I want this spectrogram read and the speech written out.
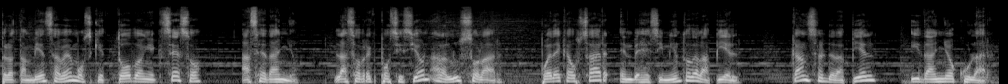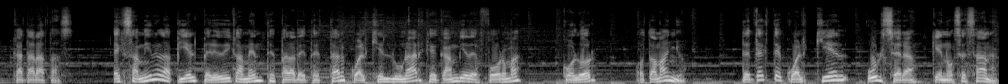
pero también sabemos que todo en exceso hace daño. La sobreexposición a la luz solar puede causar envejecimiento de la piel, cáncer de la piel y daño ocular, cataratas. Examine la piel periódicamente para detectar cualquier lunar que cambie de forma, color o tamaño. Detecte cualquier úlcera que no se sana.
